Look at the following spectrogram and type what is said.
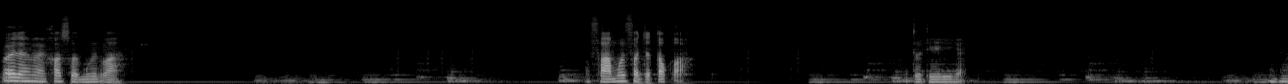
เฮ้ยแล้วทำไมเขาสวยมืดวะฟ้ามืดฝนจะตกเหรอ ตัวดีดีอะอื้อหื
